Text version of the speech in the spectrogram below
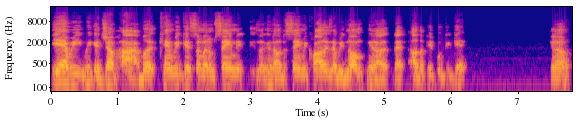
yeah, we we could jump high, but can we get some of them same, you know, the same equalities that we know, you know, that other people could get? You know,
